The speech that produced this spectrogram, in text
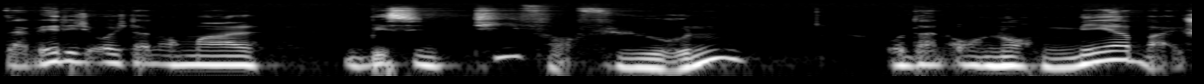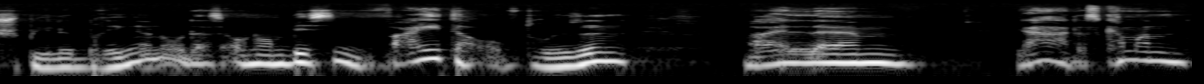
Da werde ich euch dann auch mal ein bisschen tiefer führen und dann auch noch mehr Beispiele bringen und das auch noch ein bisschen weiter aufdröseln, weil ähm, ja, das kann man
